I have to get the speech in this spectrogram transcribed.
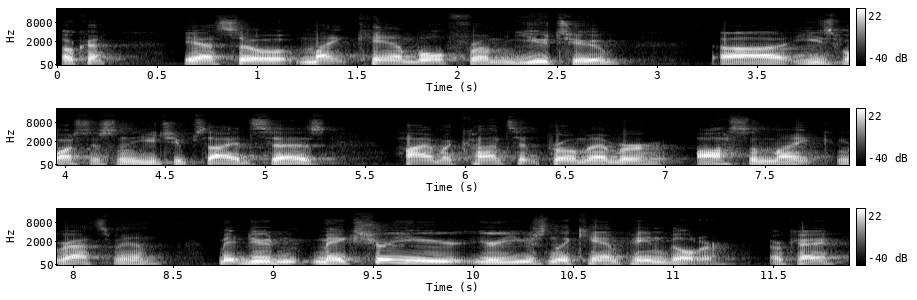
about. Okay, yeah. So Mike Campbell from YouTube, uh, he's watching this on the YouTube side. Says Hi, I'm a Content Pro member. Awesome, Mike. Congrats, man. Dude, make sure you're using the campaign builder, okay?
